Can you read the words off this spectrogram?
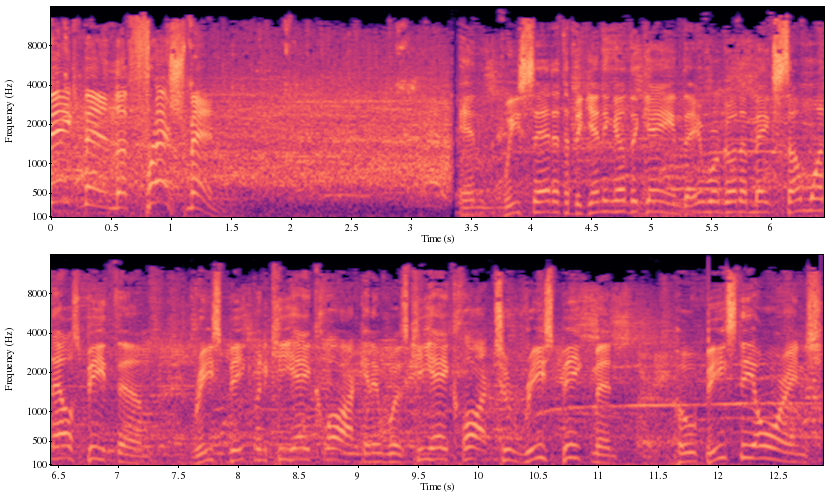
Beekman, the freshman. And we said at the beginning of the game they were going to make someone else beat them. Reece Beekman, Kihei Clark. And it was Kihei Clark to Reece Beekman who beats the Orange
